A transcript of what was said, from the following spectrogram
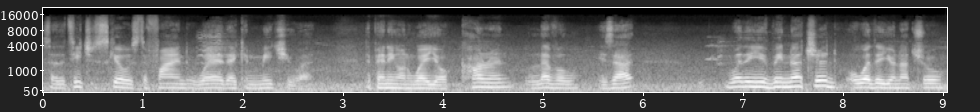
So the teacher's skill is to find where they can meet you at, depending on where your current level is at, whether you've been nurtured or whether you're natural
